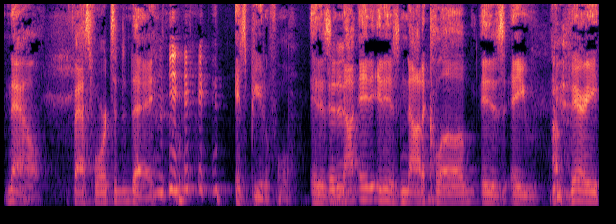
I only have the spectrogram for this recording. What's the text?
Now, fast forward to today. it's beautiful. It is It is. not. It, it is not a club. It is a, a very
